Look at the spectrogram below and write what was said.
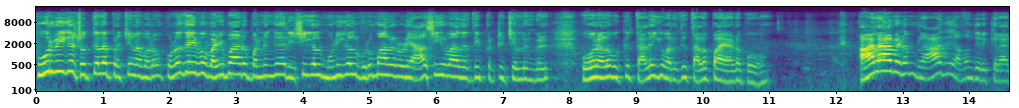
பூர்வீக சொத்தில் பிரச்சனை வரும். குலதெய்வ வழிபாடு பண்ணுங்க. ரிஷிகள் முனிகள் குருமார்களுடைய ஆசீர்வாதத்தை பெற்று செல்லுங்கள். ஓரளவுக்கு தலைக்கு வர்றது தலைப்பாயாட போகும். ஆறாவிடம் ராகு அமர்ந்திருக்கிறார்.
